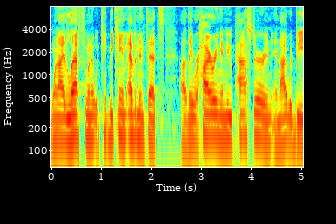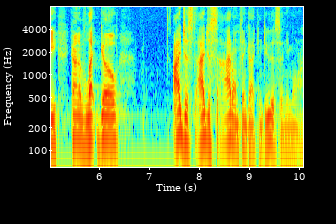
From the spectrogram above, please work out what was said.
when I left, when it became evident that uh, they were hiring a new pastor and, and I would be kind of let go, I just, I just, I don't think I can do this anymore.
